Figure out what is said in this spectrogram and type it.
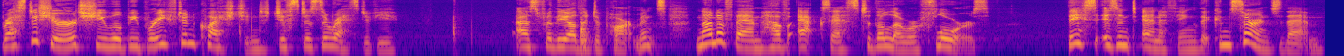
Rest assured, she will be briefed and questioned just as the rest of you. As for the other departments, none of them have access to the lower floors. This isn't anything that concerns them.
